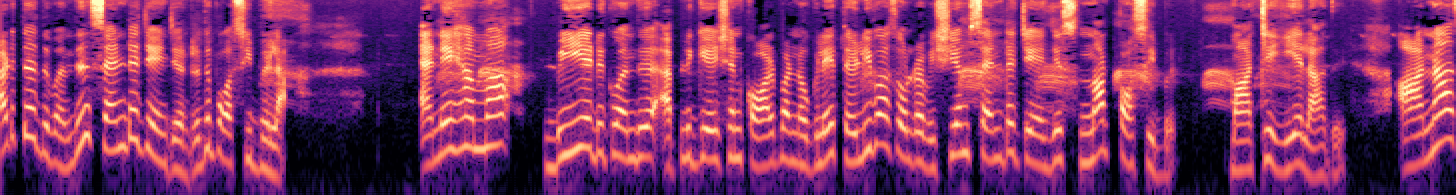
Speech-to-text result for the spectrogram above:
அடுத்தது வந்து சென்டர் சேஞ்சுன்றது பாசிபிளாக அநேகமாக பிஎடுக்கு வந்து அப்ளிகேஷன் கால் பண்ணக்குள்ளே தெளிவாக சொல்கிற விஷயம் centre change is not possible மாற்ற இயலாது. ஆனால்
